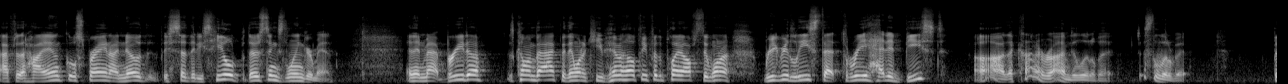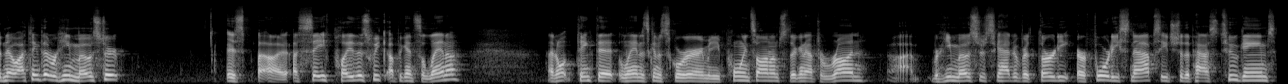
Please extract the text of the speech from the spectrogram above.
after that high ankle sprain. I know that they said that he's healed, but those things linger, man. And then Matt Breida is coming back, but they want to keep him healthy for the playoffs. They want to re-release that three-headed beast. Ah, that kind of rhymed a little bit, just a little bit. But no, I think that Raheem Mostert is uh, a safe play this week up against Atlanta. I don't think that Atlanta's going to score very many points on them, so they're going to have to run. Uh, Raheem Mostert's had over 30 or 40 snaps each of the past two games,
